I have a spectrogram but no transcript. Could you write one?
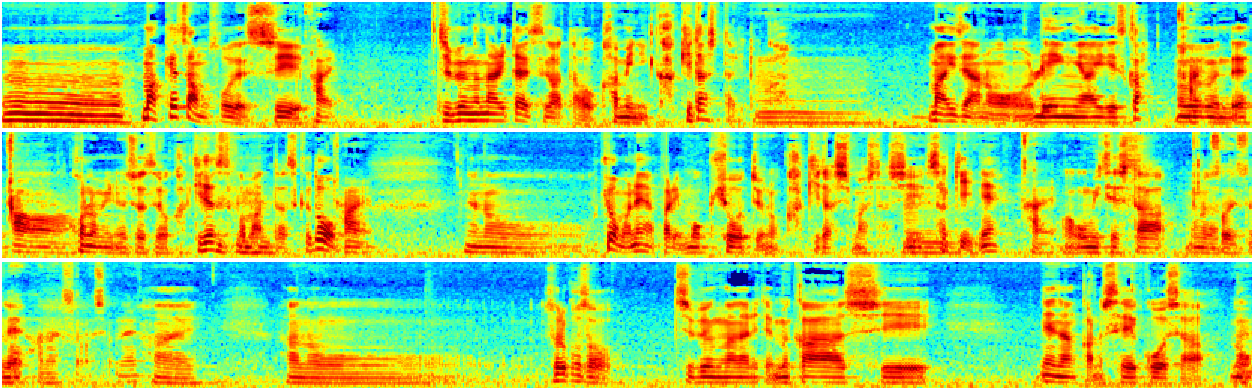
うーんまあ今朝もそうですし、はい。自分がなりたい姿を紙に書き出したりとか、うん。まあ以前あの恋愛ですか？の部分で、好みの女性を書き出すとかもあったんですけど、はいあの今日もねやっぱり目標っていうのを書き出しましたし、うん。さっきね、はい。お見せしたものだったで。すですけどね話してましたね。はい。あのーそれこそ自分がなりたい昔ねなんかの成功者の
